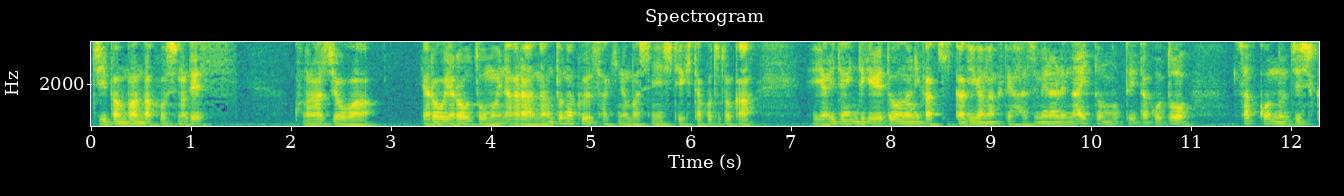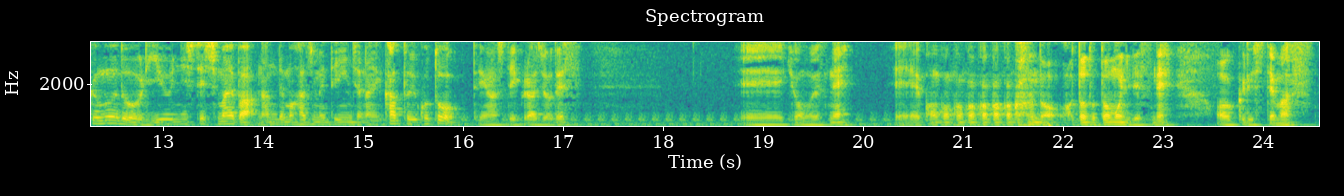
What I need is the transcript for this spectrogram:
ジーパンパンダ星野です。このラジオはやろうやろうと思いながらなんとなく先延ばしにしてきたこととかやりたいんだけれど何かきっかけがなくて始められないと思っていたことを昨今の自粛ムードを理由にしてしまえば何でも始めていいんじゃないかということを提案していくラジオです、えー今日もですね、えーコンコンコンコンコンコンコンコンの音とともにですねお送りしてます。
